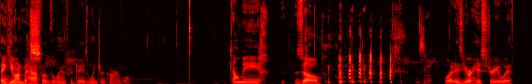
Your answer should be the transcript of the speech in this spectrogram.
Thank you. On behalf of the Lanford Days Winter Carnival. Tell me, Zoe, What's up? what is your history with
